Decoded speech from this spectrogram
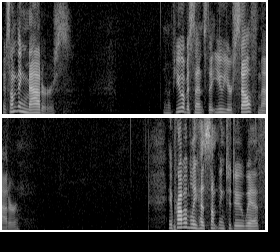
If something matters, if you have a sense that you yourself matter, it probably has something to do with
